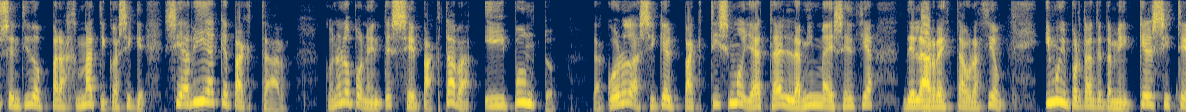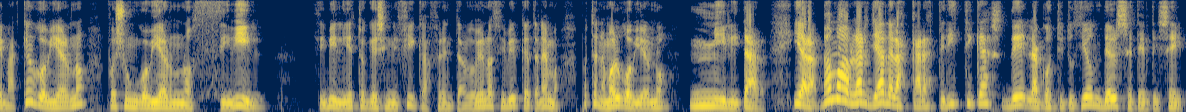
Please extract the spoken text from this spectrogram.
sentido pragmático, así que si había que pactar con el oponente, se pactaba y punto. ¿De acuerdo? Así que el pactismo ya está en la misma esencia de la restauración. Y muy importante también que el sistema, que el gobierno fuese un gobierno civil. civil. ¿Y esto qué significa frente al gobierno civil que tenemos? Pues tenemos el gobierno militar. Y ahora, vamos a hablar ya de las características de la Constitución del 76.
